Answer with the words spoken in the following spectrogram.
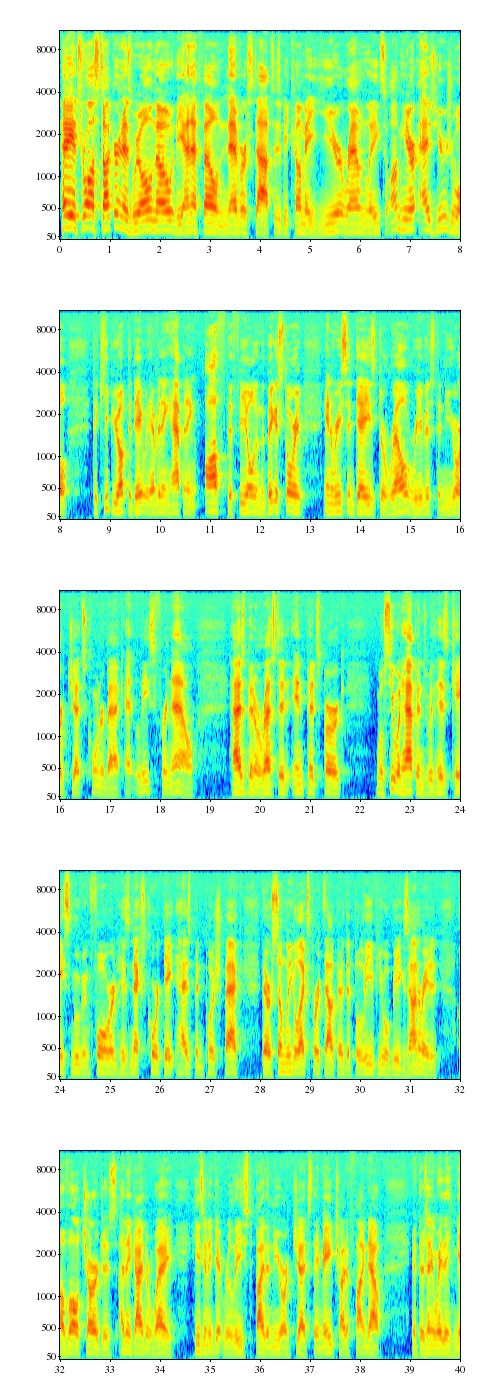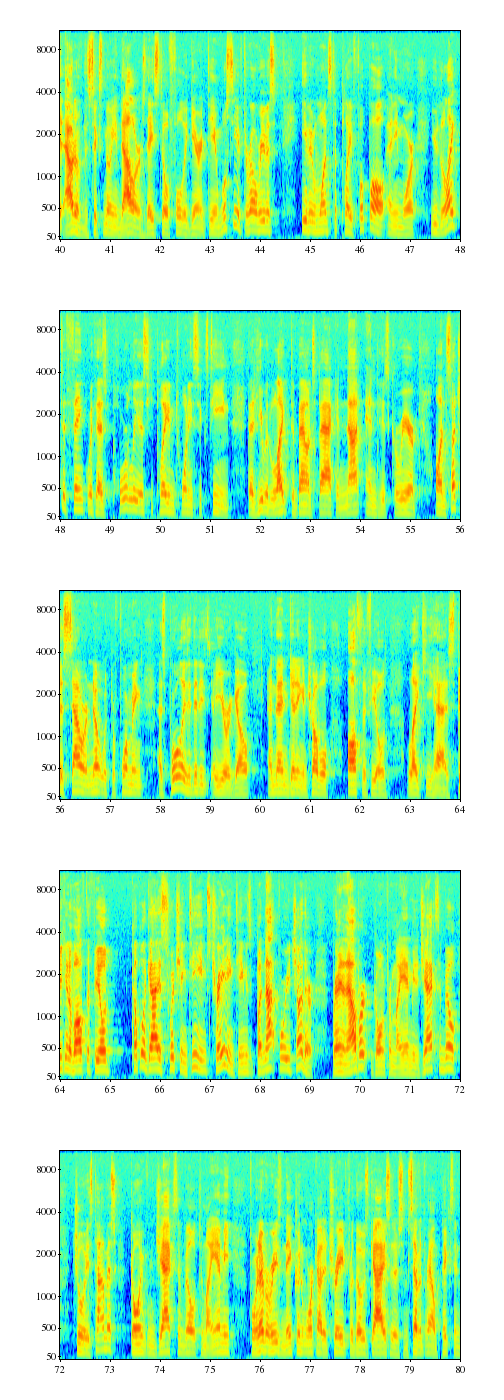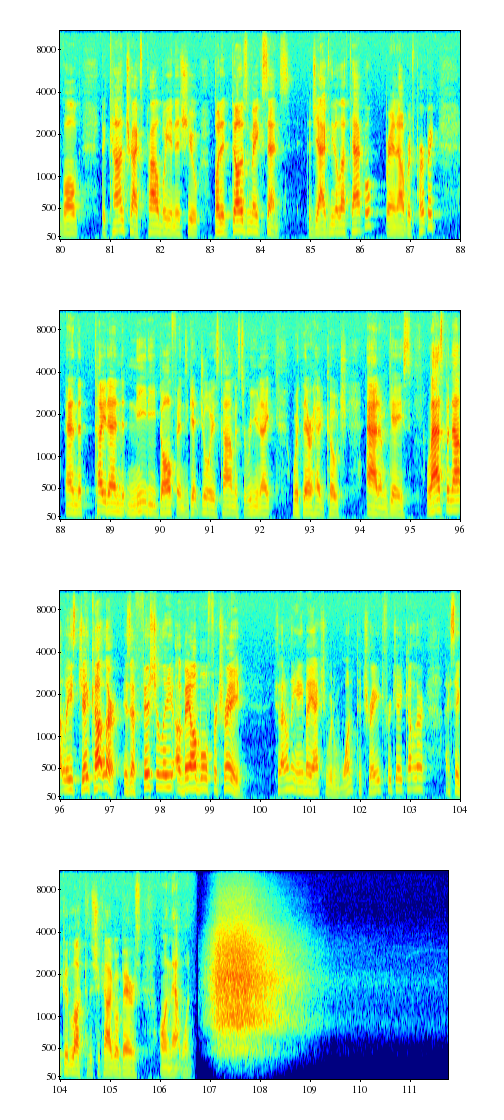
Hey, it's Ross Tucker, and as we all know, the NFL never stops. It has become a year round league. So I'm here, as usual, to keep you up to date with everything happening off the field. And the biggest story in recent days Darrelle Revis, the New York Jets cornerback, at least for now, has been arrested in Pittsburgh. We'll see what happens with his case moving forward. His next court date has been pushed back. There are some legal experts out there that believe he will be exonerated of all charges. I think either way, he's going to get released by the New York Jets. They may try to find out if there's any way they can get out of the $6 million they still fully guarantee. And we'll see if Darrelle Revis even wants to play football anymore. You'd like to think, with as poorly as he played in 2016, that he would like to bounce back and not end his career on such a sour note with performing as poorly as he did a year ago and then getting in trouble off the field like he has. Speaking of off the field, a couple of guys switching teams, trading teams, but not for each other. Branden Albert going from Miami to Jacksonville, Julius Thomas going from Jacksonville to Miami. For whatever reason, they couldn't work out a trade for those guys, so there's some seventh round picks involved. The contract's probably an issue, but it does make sense. The Jags need a left tackle. Branden Albert's perfect. And the tight end needy Dolphins get Julius Thomas to reunite with their head coach, Adam Gase. Last but not least, Jay Cutler is officially available for trade. He said, I don't think anybody actually would want to trade for Jay Cutler. I say good luck to the Chicago Bears on that one.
